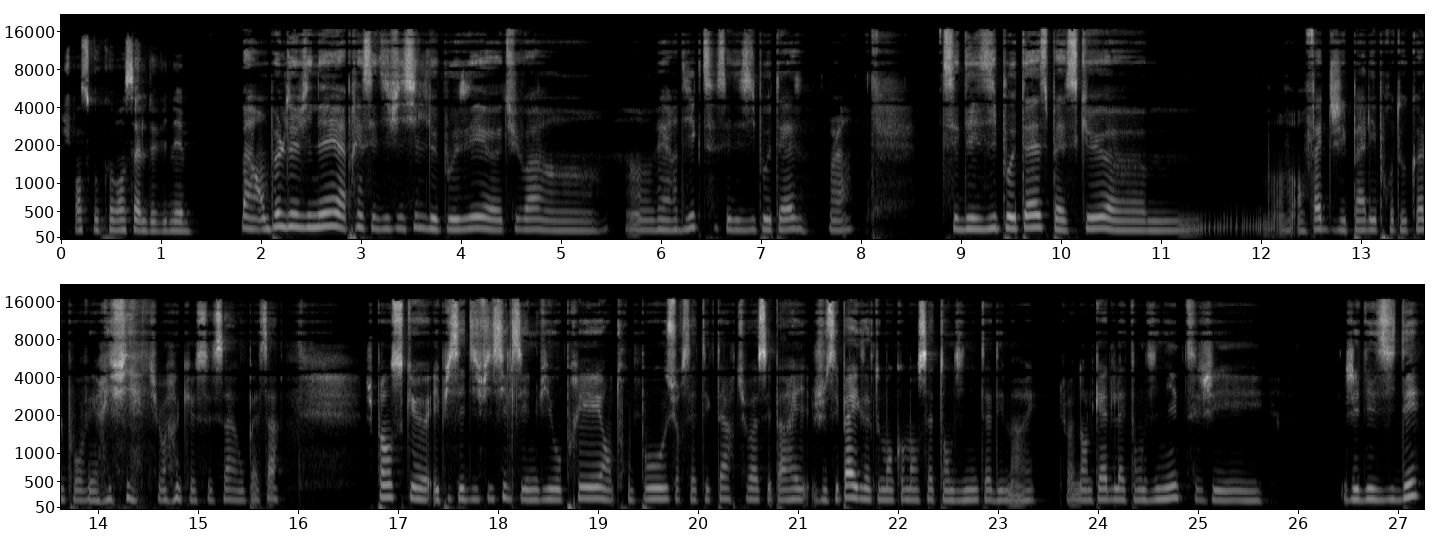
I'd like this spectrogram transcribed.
Je pense qu'on commence à le deviner. Bah, on peut le deviner. Après, c'est difficile de poser, euh, tu vois, un, un verdict. C'est des hypothèses, voilà. C'est des hypothèses parce que euh, en fait, j'ai pas les protocoles pour vérifier, tu vois, que c'est ça ou pas ça. Je pense que et puis c'est difficile, c'est une vie au pré, en troupeau, sur 7 hectares, tu vois, c'est pareil. Je sais pas exactement comment cette tendinite a démarré. Tu vois, dans le cas de la tendinite, j'ai des idées.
